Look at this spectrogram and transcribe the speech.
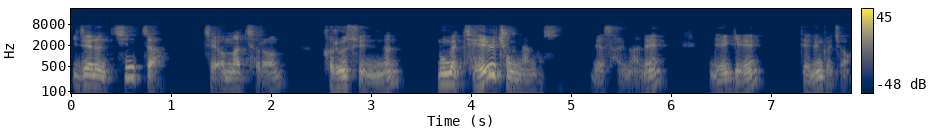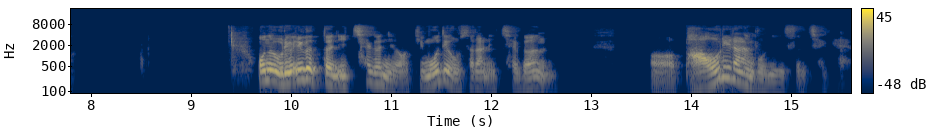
이제는 진짜 제 엄마처럼 걸을 수 있는 뭔가 제일 중요한 것이 내삶 안에 내게 되는 거죠. 오늘 우리가 읽었던 이 책은요, 디모데우서라는 이 책은 어, 바울이라는 분이 쓴 책이에요.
